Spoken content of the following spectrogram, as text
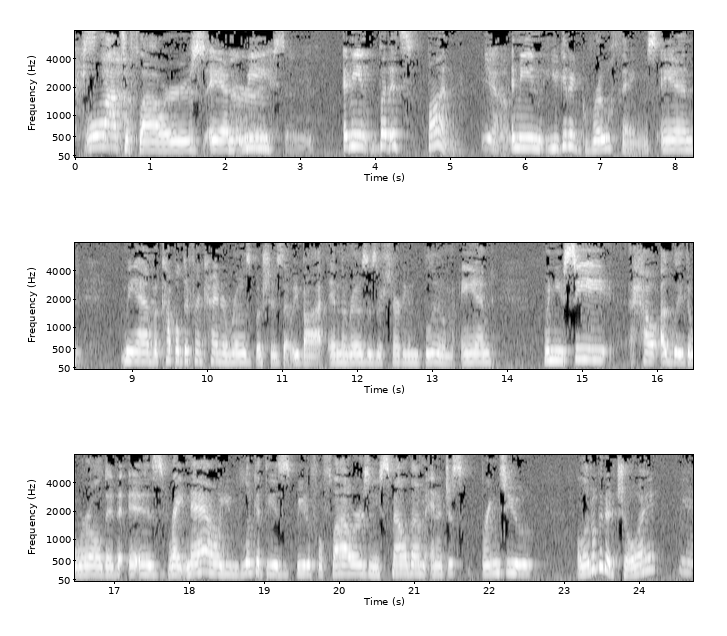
Lots of flowers, and we. And... I mean, but it's fun. yeah. I mean, you get to grow things, and we have a couple different kind of rose bushes that we bought, and the roses are starting to bloom. And when you see how ugly the world it is right now, you look at these beautiful flowers and you smell them, and it just brings you a little bit of joy Yeah.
